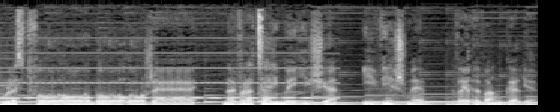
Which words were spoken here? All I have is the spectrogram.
królestwo o Boże. Nawracajmy i się i wierzmy w Ewangelię.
